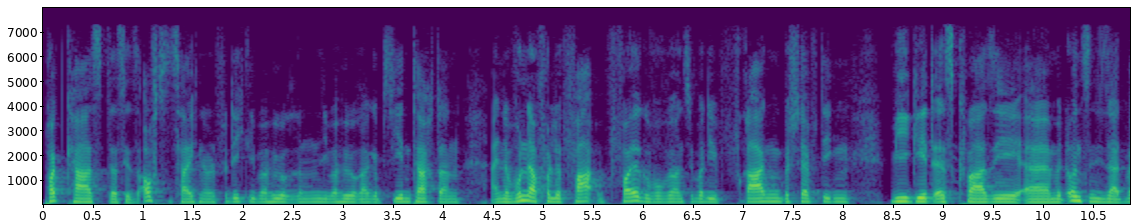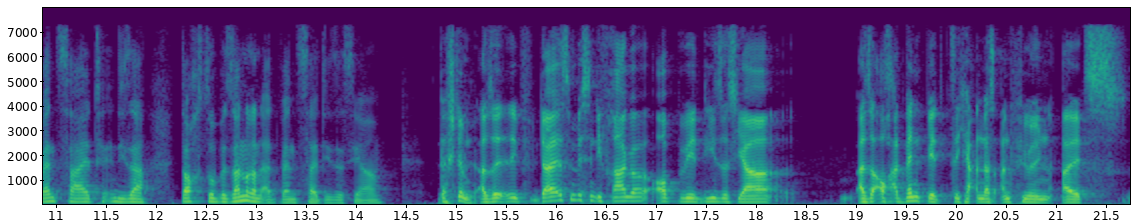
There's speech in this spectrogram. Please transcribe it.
Podcast, das jetzt aufzuzeichnen. Und für dich, lieber Hörerinnen, lieber Hörer, gibt es jeden Tag dann eine wundervolle Fa Folge, wo wir uns über die Fragen beschäftigen, wie geht es quasi äh, mit uns in dieser Adventszeit, in dieser doch so besonderen Adventszeit dieses Jahr. Das stimmt. Also äh, da ist ein bisschen die Frage, ob wir dieses Jahr, also auch Advent wird sich ja anders anfühlen als,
